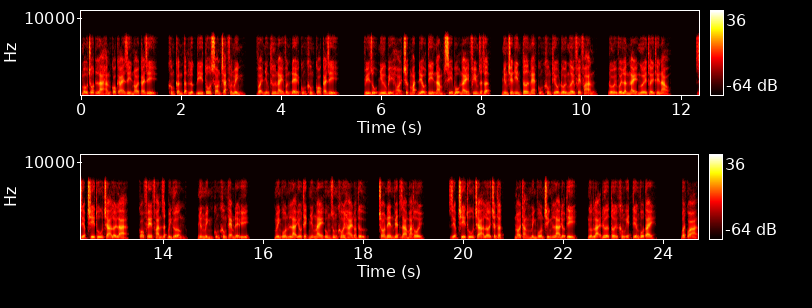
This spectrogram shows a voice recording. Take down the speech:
Mấu chốt là hắn có cái gì nói cái gì không cần tận lực đi tô son chắt phấn mình vậy những thứ này vấn đề cũng không có cái gì. Ví dụ như bị hỏi trước mắt điều ti nam sĩ bộ này phim rất giận nhưng trên internet cũng không thiếu đối ngươi phê phán đối với lần này ngươi thấy thế nào? Diệp chi thu trả lời là có phê phán rất bình thường nhưng mình cũng không thèm để ý mình vốn là yêu thích những này ung dung khôi hài đoàn tử, cho nên viết ra mà thôi. Diệp chi thu trả lời chân thật, nói thẳng mình vốn chính là điệu ti, ngược lại đưa tới không ít tiếng vô tay. Bất quá,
